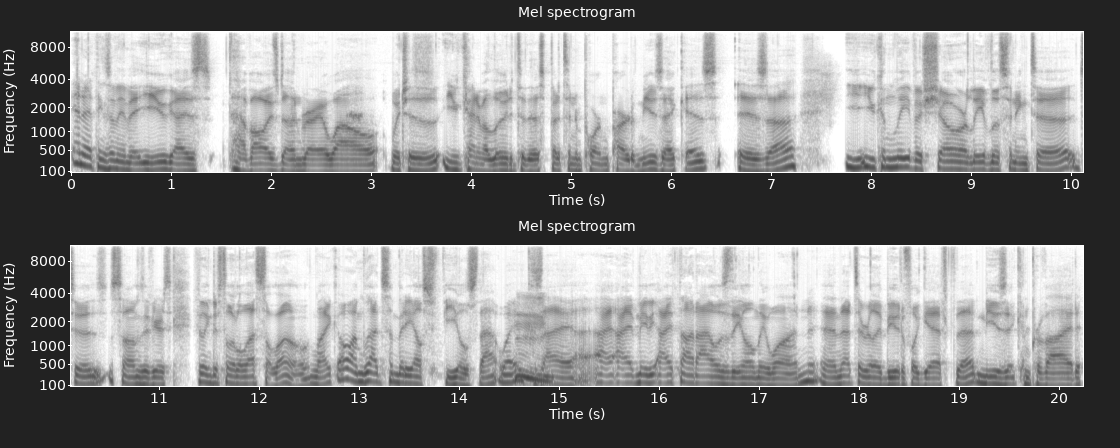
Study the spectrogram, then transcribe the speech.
And I think something that you guys have always done very well, which is you kind of alluded to this, but it's an important part of music, is is uh you, can leave a show or leave listening to to songs of yours feeling just a little less alone. Like, oh, I'm glad somebody else feels that way because I, I I maybe I thought I was the only one, and that's a really beautiful gift that music can provide.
